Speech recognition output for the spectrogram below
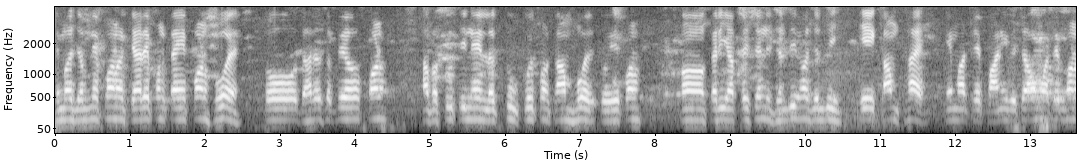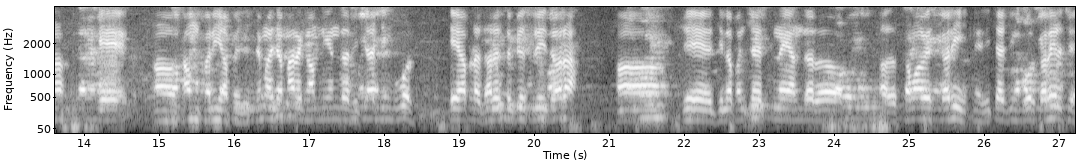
તેમજ અમને પણ ક્યારે પણ કંઈ પણ હોય તો ધારાસભ્ય પણ આ પ્રકૃતિને લગતું કોઈ પણ કામ હોય તો એ પણ કરી આપે છે અને જલ્દીમાં જલ્દી એ કામ થાય એ માટે, પાણી બચાવવા માટે પણ એ કામ કરી આપે છે. તેમજ અમારા ગામની અંદર રિચાર્જિંગ બોર એ આપણા ધારાસભ્ય શ્રી દ્વારા જે જિલ્લા પંચાયતની અંદર સમાવેશ સમાવેશ કરીને રિચાર્જિંગ બોર કરેલ છે.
